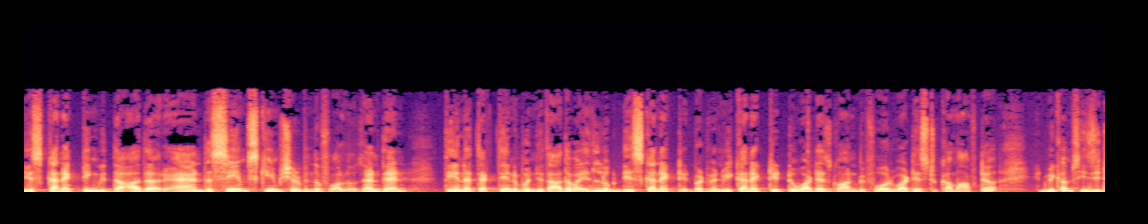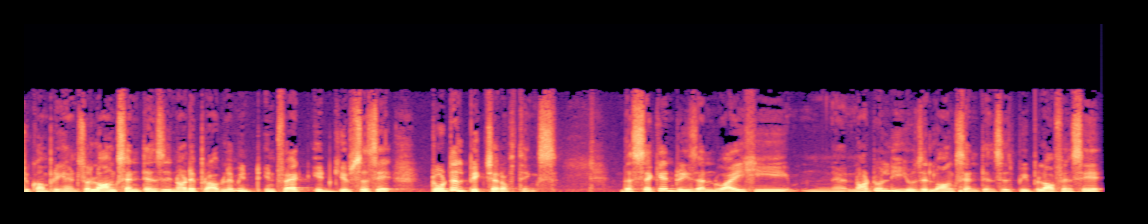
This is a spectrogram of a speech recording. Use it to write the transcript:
is connecting with the other, and the same scheme Sri follows. And then tena takten bhunjita. Otherwise, look disconnected. But when we connect it to what has gone before, what is to come after, it becomes easy to comprehend. So, long sentence is not a problem. In, in fact, it gives us a total picture of things. The second reason why he mm, not only uses long sentences, people often say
